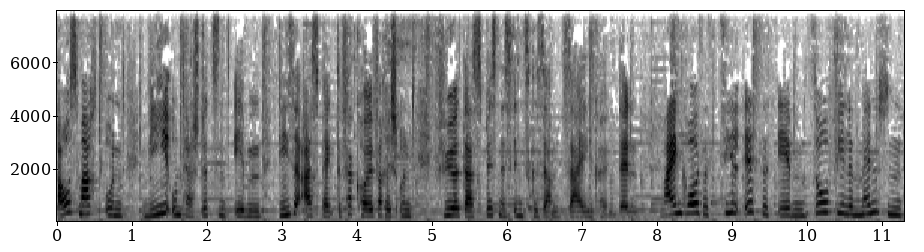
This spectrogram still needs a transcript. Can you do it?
ausmacht und wie unterstützend eben diese Aspekte verkäuferisch und für das Business insgesamt sein können. Denn mein großes Ziel ist es eben, so viele Menschen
